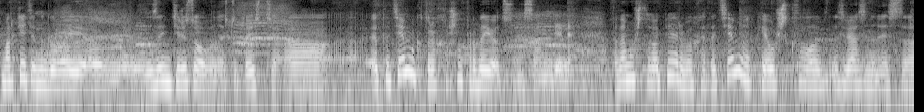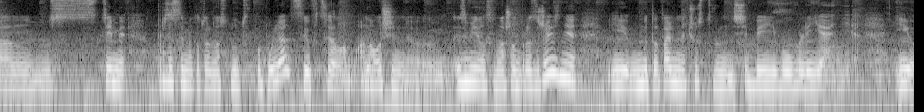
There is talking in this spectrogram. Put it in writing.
маркетинговой э, заинтересованностью. То есть э, это тема, которая хорошо продается на самом деле. Потому что, во-первых, эта тема, как я уже сказала, связанная с, с теми процессами, которые у нас идут в популяции в целом, она очень э, изменился наш образ жизни, и мы тотально чувствуем на себе его влияние. И,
